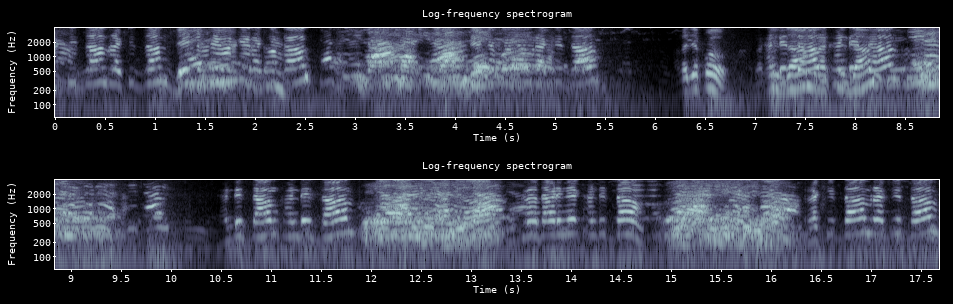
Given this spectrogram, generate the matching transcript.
రక్షిద్దాం రక్షిద్దాం. దేశ సేవకే రక్షిద్దాం. దేశ కోసం రక్షిద్దాం. చెప్పు. ఖండిద్దాం ఖండిద్దాం. ఖండిద్దాం ఖండిద్దాం. ఉగ్రదాడినే ఖండిద్దాం. రక్షిద్దాం రక్షిద్దాం.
